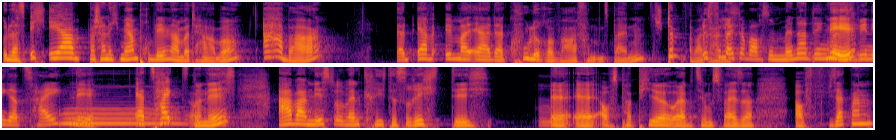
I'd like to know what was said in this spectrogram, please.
Und dass ich eher wahrscheinlich mehr ein Problem damit habe. Aber er immer eher der Coolere war von uns beiden. Stimmt aber Ist vielleicht nicht. aber auch so ein Männerding, Nee. weil die weniger zeigen. Nee, er zeigt es noch nicht. Aber im nächsten Moment kriege ich das richtig Mhm. äh, äh, aufs Papier oder beziehungsweise auf, wie sagt man,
